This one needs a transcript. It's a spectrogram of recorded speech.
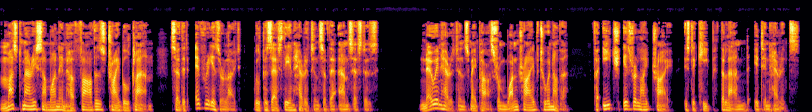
must marry someone in her father's tribal clan, so that every Israelite will possess the inheritance of their ancestors. No inheritance may pass from one tribe to another, for each Israelite tribe is to keep the land it inherits.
